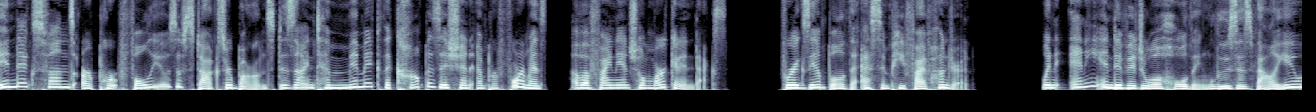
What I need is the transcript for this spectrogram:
Index funds are portfolios of stocks or bonds designed to mimic the composition and performance of a financial market index. For example, the S&P 500. When any individual holding loses value,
